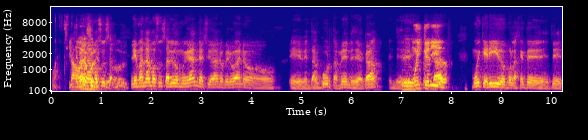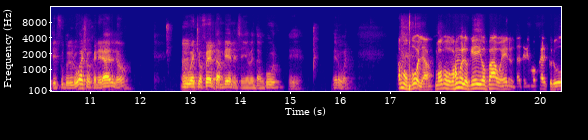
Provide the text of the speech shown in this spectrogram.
Bueno, Sí, mandamos un. Le mandamos un saludo muy grande al ciudadano peruano eh, Bentancur también desde acá. desde Sí. Muy querido. Muy querido por la gente de- de- del fútbol uruguayo en general, ¿no? Muy Ah. buen chofer también, el señor Bentancur. eh, pero bueno. Vamos bola, vamos, vamos a lo que digo, pa, bueno, está, tenemos Oscar Cruz,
